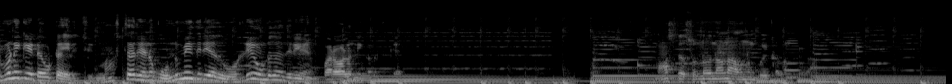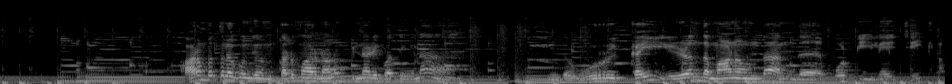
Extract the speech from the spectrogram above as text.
இவனுக்கே டவுட் ஆயிடுச்சு மாஸ்டர் எனக்கு ஒன்றுமே தெரியாது. ஒரே ஒன்று தான் தெரியும். பரவாயில்ல நீ கலந்துக்க. மாஸ்டர் சொன்னதுனால அவனும் போய் கலந்துக்கிறான். ஆரம்பத்தில் கொஞ்சம் தடுமாறினாலும் பின்னாடி பார்த்தீங்கன்னா இந்த ஒரு கை இழந்த மாணவன் தான் அந்த போட்டியிலே ஜெயிக்கிறான்.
